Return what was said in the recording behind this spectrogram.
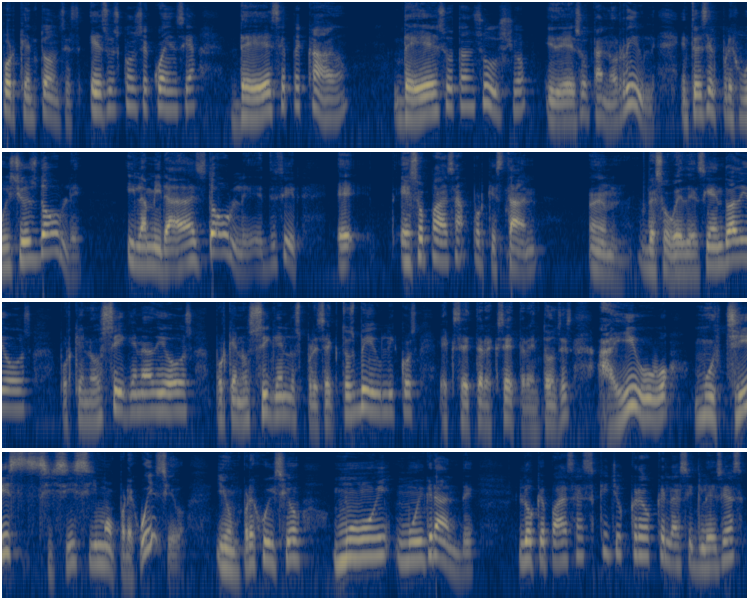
porque entonces eso es consecuencia de ese pecado, de eso tan sucio y de eso tan horrible. Entonces el prejuicio es doble y la mirada es doble. Es decir, eh, eso pasa porque están em, desobedeciendo a Dios, porque no siguen a Dios, porque no siguen los preceptos bíblicos, etcétera, etcétera. Entonces ahí hubo muchísimo prejuicio y un prejuicio muy, muy grande. Lo que pasa es que yo creo que las iglesias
